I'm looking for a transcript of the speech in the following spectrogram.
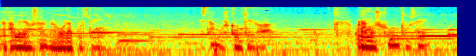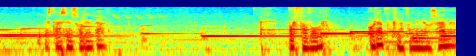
La familia Osana ora por ti. Estamos contigo. Oramos juntos, ¿eh? Estás en soledad. Por favor, ora por la familia Osana,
